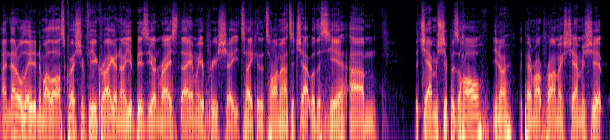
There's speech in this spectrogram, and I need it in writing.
And that'll lead into my last question for you, Craig. I know you're busy on race day, and we appreciate you taking the time out to chat with us here. Um, the championship as a whole, you know, the Penrite Pro MX Championship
